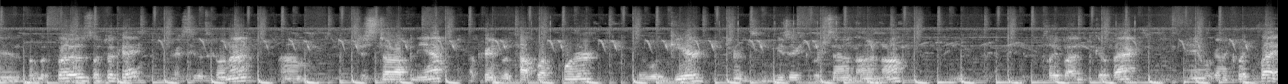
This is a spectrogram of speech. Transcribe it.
And from the photos, looked okay. We're going to see what's going on. Um, just start off in the app, up here in the top left corner, the little gear turns music or sound on and off. Play button, go back, and we're going to click play.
